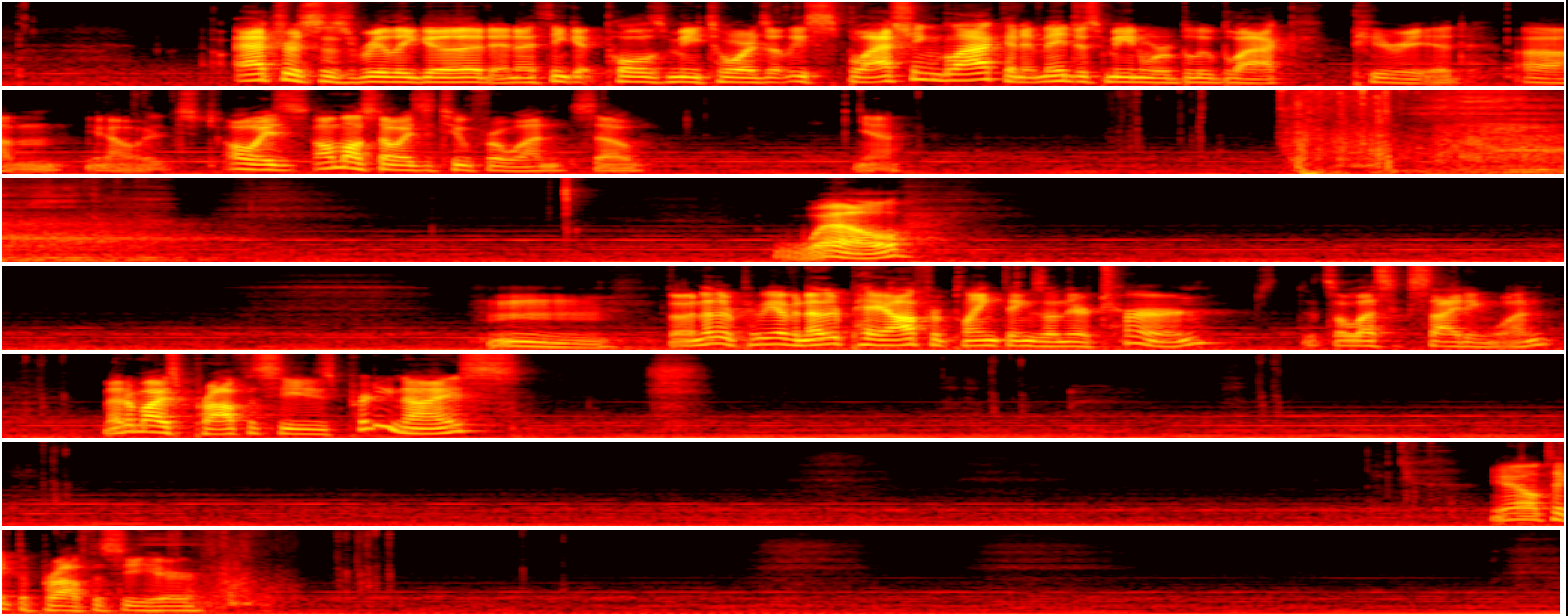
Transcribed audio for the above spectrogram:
Atris is really good, and I think it pulls me towards at least splashing black, and it may just mean we're blue-black, period. Um, you know, it's always, almost always a two for one, so, yeah. Well... Hmm. So another we have another payoff for playing things on their turn. It's a less exciting one. Medomai's Prophecy is pretty nice. Yeah, I'll take the Prophecy here.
